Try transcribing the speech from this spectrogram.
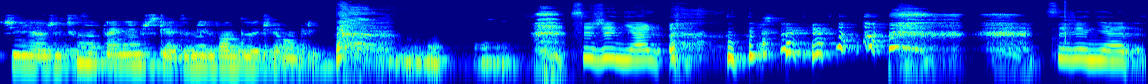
j'ai tout mon planning jusqu'à 2022 qui est rempli. c'est génial. c'est génial.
